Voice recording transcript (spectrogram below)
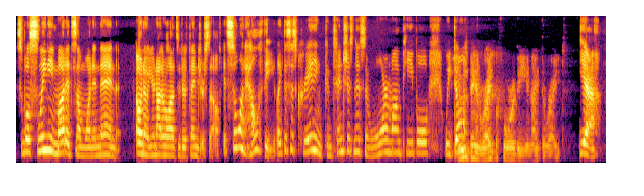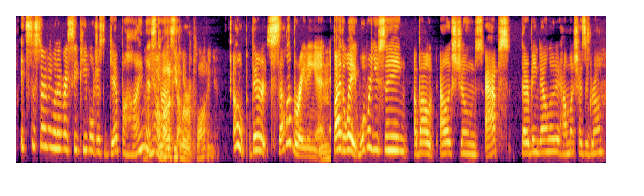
so, well, slinging mud at someone and then, oh no, you're not allowed to defend yourself. It's so unhealthy. Like this is creating contentiousness and war among people. We He was don't. banned right before the Unite the Right. Yeah, it's disturbing whenever I see people just get behind this. yeah, a lot of people stuff. are applauding it. Oh, they're celebrating it. Mhm. By the way, what were you saying about Alex Jones apps that are being downloaded? How much has it grown?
